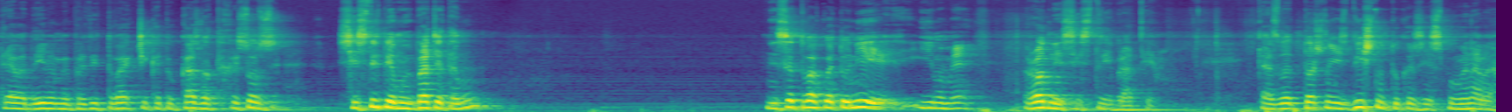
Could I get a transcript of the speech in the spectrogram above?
трябва да имаме преди това, че като казват Христос, сестрите му и братята му, не са това, което ние имаме родни сестри и братя. Казва точно излишно тук се споменава.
